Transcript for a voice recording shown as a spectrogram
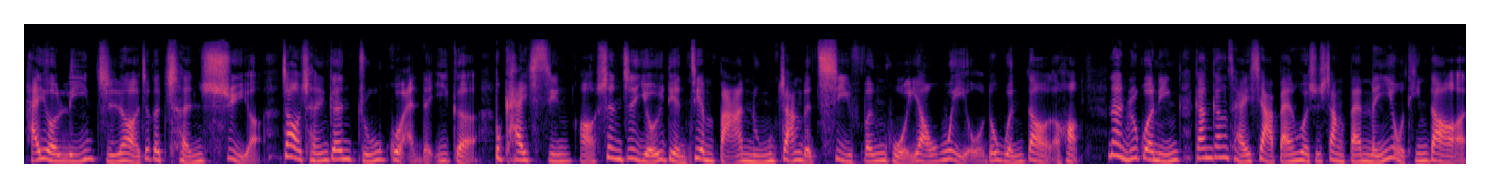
还有离职哦这个程序哦，造成跟主管的一个不开心哦，甚至有一点剑拔弩张的气氛，火药味哦都闻到了哈。那如果您刚刚才下班或者是上班没有听到，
